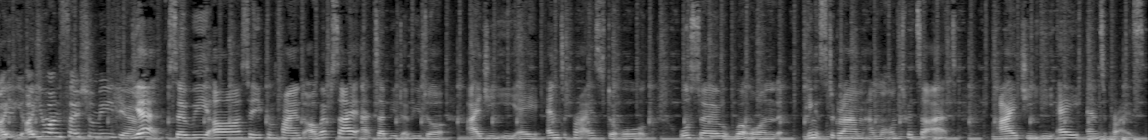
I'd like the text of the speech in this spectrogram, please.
Are you, are you on social media? Yeah, so we are. So you can find our website at www.igeaenterprise.org. Also, we're on Instagram and we're on Twitter at IGEA Enterprise.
